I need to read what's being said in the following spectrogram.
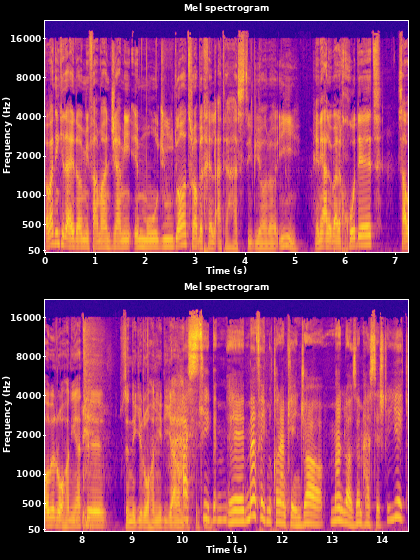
و بعد اینکه در ادامه میفرمایند جمیع موجودات را به خلعت هستی بیارایی یعنی علاوه بر خودت ثواب روحانیت زندگی روحانی دیگران هستی. ب- من فکر می‌کنم که اینجا من لازم هستش که یک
